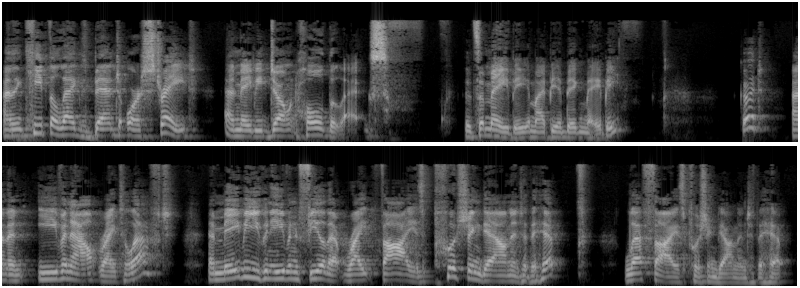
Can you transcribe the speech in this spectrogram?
And then keep the legs bent or straight and maybe don't hold the legs. It's a maybe. It might be a big maybe. Good. And then even out right to left. And maybe you can even feel that right thigh is pushing down into the hip. Left thigh is pushing down into the hip.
